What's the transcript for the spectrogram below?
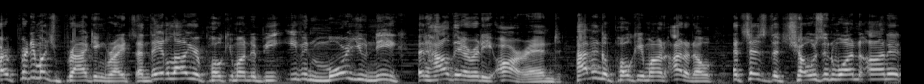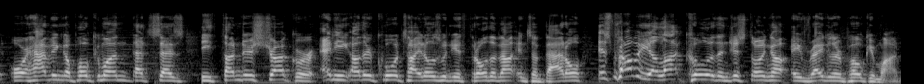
are pretty much bragging rights and they allow your Pokemon to be even more unique than how they already are. And having a Pokemon, I don't know, that says the chosen one on it or having a Pokemon that says the Thunderstruck or any other cool titles when you throw them out into battle is probably a lot cooler than just throwing out a regular Pokemon.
